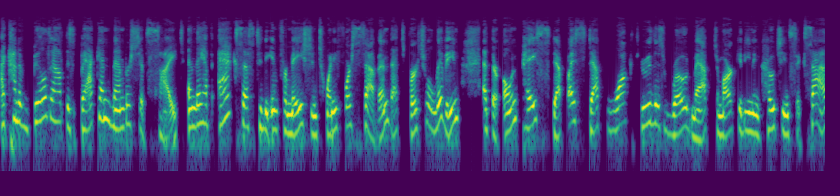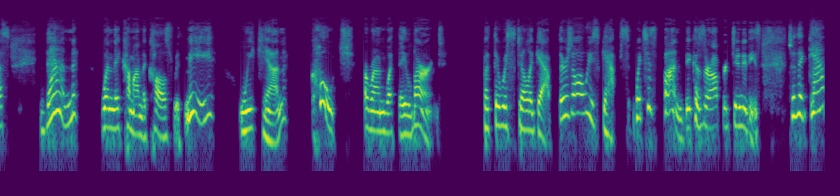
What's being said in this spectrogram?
I kind of build out this back end membership site and they have access to the information 24 seven. That's virtual living at their own pace, step by step, walk through this roadmap to marketing and coaching success. Then when they come on the calls with me, we can coach around what they learned. but there was still a gap. There's always gaps, which is fun because there are opportunities. So the gap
